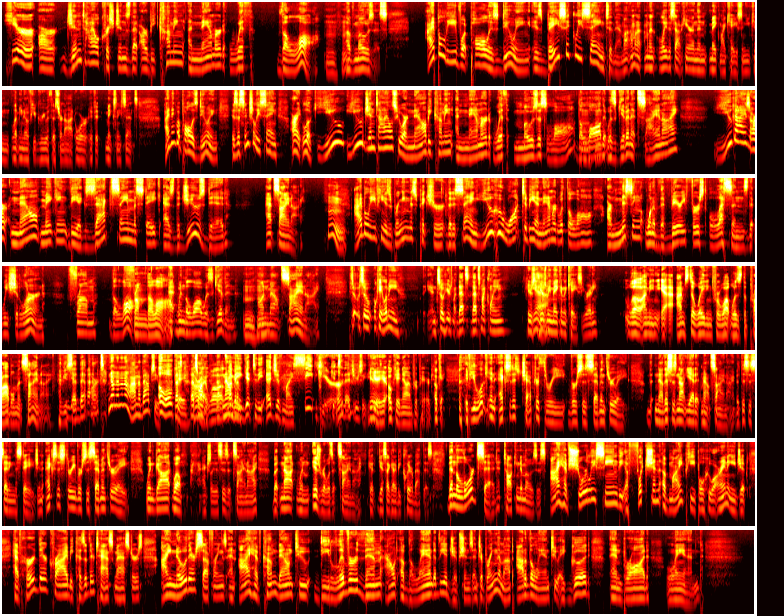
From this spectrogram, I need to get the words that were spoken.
here are Gentile Christians that are becoming enamored with the law Mm-hmm. of Moses. I believe what Paul is doing is basically saying to them, I'm going to I'm going to lay this out here and then make my case and you can let me know if you agree with this or not or if it makes any sense. I think what Paul is doing is essentially saying, all right, look, you you Gentiles who are now becoming enamored with Moses' law, the law that was given at Sinai, you guys are now making the exact same mistake as the Jews did at Sinai. Hmm. I believe he is bringing this picture that is saying you who want to be enamored with the law are missing one of the very first lessons that we should learn from the law. From the law. At when the law was given mm-hmm. on Mount Sinai. So, so okay, let me. And so here's my that's that's my claim. Here's Yeah. here's me making the case. You ready? Well, I mean, yeah, I'm still waiting for what was the problem at Sinai. Have you said that part? No, no, no, no. I'm about to. Oh, okay. That's, that's All right. Well, now let I'm gonna get to the edge of my seat here. Get to the edge of your seat. Here Here, here. Okay, now I'm prepared. Okay. if you look in Exodus chapter 3, verses 7 through 8, Now, this is not yet at Mount Sinai, but this is setting the stage. In Exodus 3, verses 7 through 8, when God, well, actually, this is at Sinai, but not when Israel was at Sinai. Guess I got to be clear about this. Then the Lord said, talking to Moses, I have surely seen the affliction of my people who are in Egypt, have heard their cry because of their taskmasters. I know their sufferings, and I have come down to deliver them out of the land of the Egyptians and to bring them up out of the land to a good and broad land.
